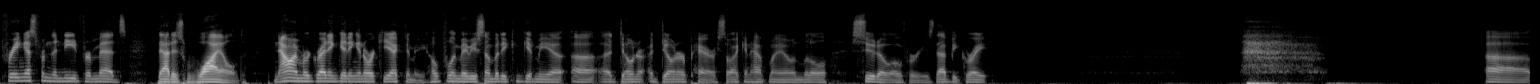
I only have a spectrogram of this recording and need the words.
freeing us from the need for meds. That is wild. Now I'm regretting getting an orchiectomy. Hopefully, maybe somebody can give me a, a, a donor a donor pair so I can have my own little pseudo ovaries. That'd be great. Uh,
